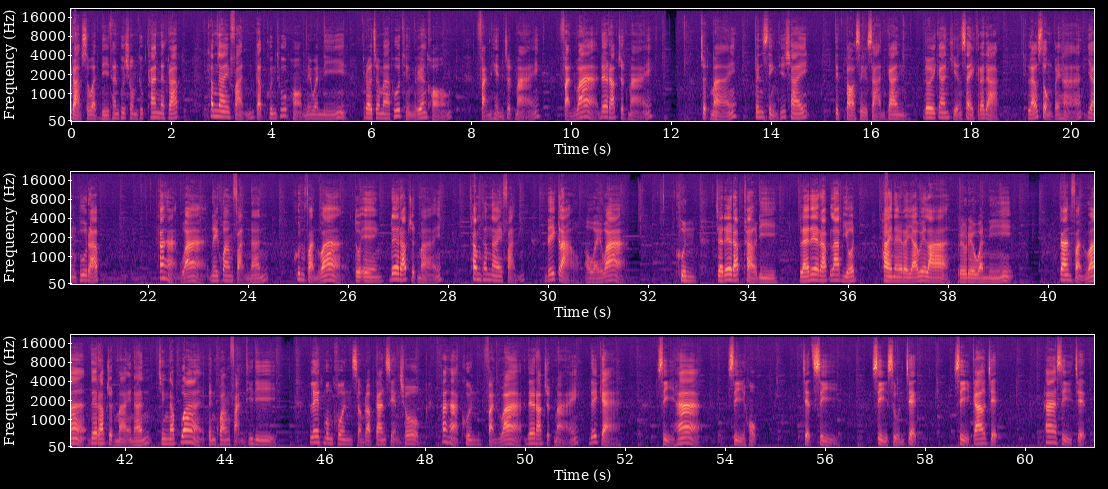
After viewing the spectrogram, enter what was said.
กราบสวัสดีท่านผู้ชมทุกท่านนะครับทำนายฝันกับคุณทูบหอมในวันนี้ เราจะมาพูดถึงเรื่องของ ฝันเห็นจดหมาย ฝันว่าได้รับจดหมาย จดหมายเป็นสิ่งที่ใช้ติดต่อสื่อสารกัน โดยการเขียนใส่กระดาษ แล้วส่งไปหายังผู้รับ ถ้าหากว่าในความฝันนั้น คุณฝันว่าตัวเองได้รับจดหมายคำทำนายฝัน ได้กล่าวเอาไว้ว่า คุณจะได้รับข่าวดี และได้รับลาบยศ ภายในระยะเวลาเร็วๆวันนี้ การฝันว่าได้รับจดหมายนั้นจึงนับว่าเป็นความฝันที่ดี เลขมงคลสำหรับการเสี่ยงโชค ถ้าหากคุณฝันว่าได้รับจดหมายได้แก่ 45 46 74 407 497 547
